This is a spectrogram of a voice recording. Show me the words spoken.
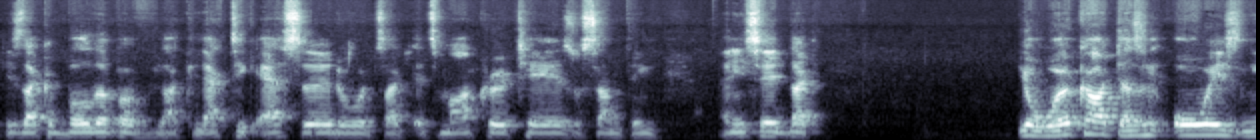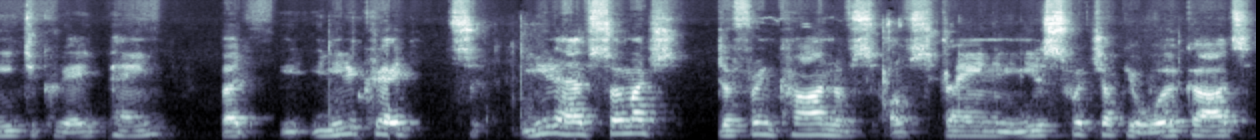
is like a buildup of like lactic acid or it's like it's micro tears or something. And he said like your workout doesn't always need to create pain but you, you need to create you need to have so much different kind of, of strain and you need to switch up your workouts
